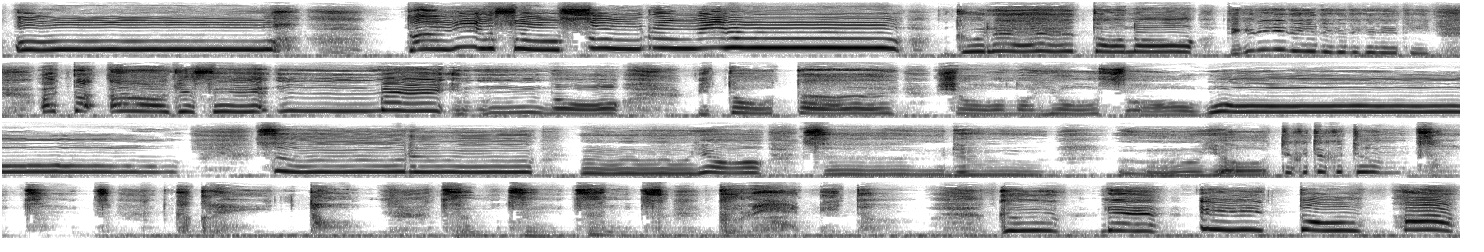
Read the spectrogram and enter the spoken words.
大予想するよ。グレートのディキディキディキディキディキディあたあげ線メインの糸大将の予想をするよするよトゥクトゥクトゥンツンツンツングレートツンツンツンツングレートグレートは、は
